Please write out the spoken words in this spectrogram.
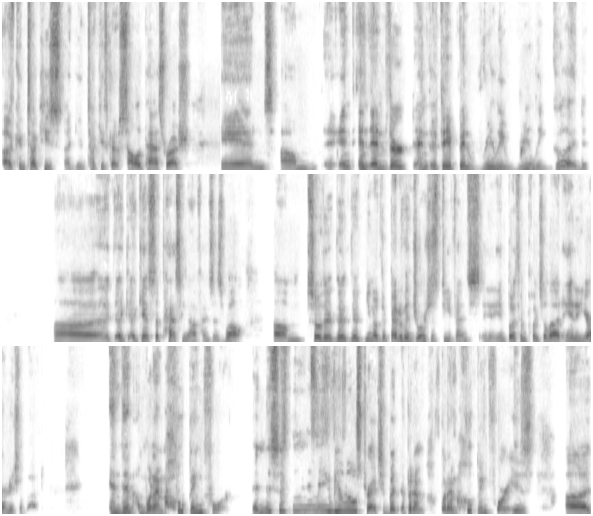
uh, Kentucky's uh, Kentucky's got a solid pass rush, and um, and and and they're and they've been really really good uh, against the passing offense as well. Um, so they're, they're, they're, you know they're better than Georgia's defense in, in, both in points allowed and in yardage allowed. And then what I'm hoping for, and this is maybe a little stretch, but but I'm what I'm hoping for is uh,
